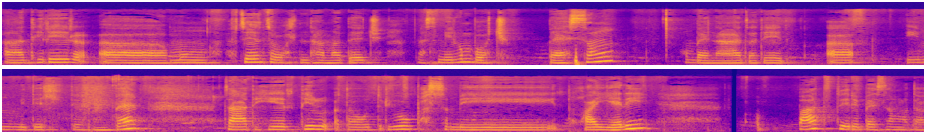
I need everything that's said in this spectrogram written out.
а тэрээр мөн офицерын сургалтанд хамаадаж бас мэрэгэн бууч байсан хүн байна. За тэгээд ийм мэдээлэлтэй хүн байна. За тэгэхээр тэр одоо өдөр юу болсон бэ? Тухай ярий. Бааз дээр байсан одоо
